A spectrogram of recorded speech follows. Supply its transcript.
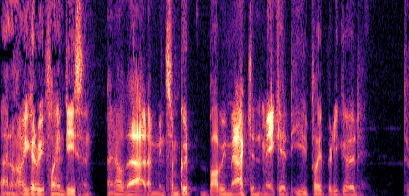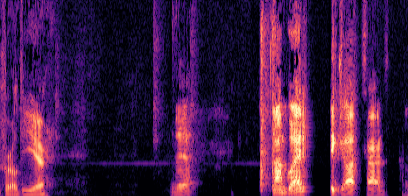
I don't know. You got to be playing decent. I know that. I mean, some good. Bobby Mack didn't make it. He played pretty good throughout the year. Yeah, I'm glad he got card. I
